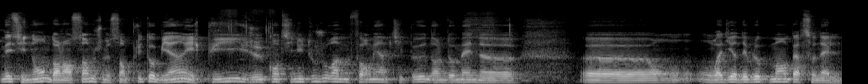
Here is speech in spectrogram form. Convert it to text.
Mais sinon, dans l'ensemble, je me sens plutôt bien. Et puis, je continue toujours à me former un petit peu dans le domaine, euh, euh, on, va dire, développement personnel.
